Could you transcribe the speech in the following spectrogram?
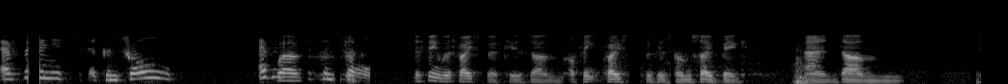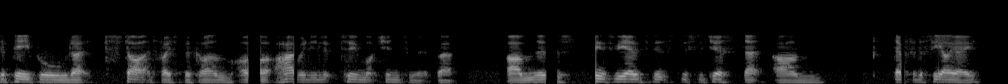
Everything is a control. Everything Well, is control. the thing with Facebook is, um, I think Facebook has become so big, and um, the people that started Facebook, um, I, I haven't really looked too much into it, but um, there seems to be evidence to suggest that um, that for the CIA,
